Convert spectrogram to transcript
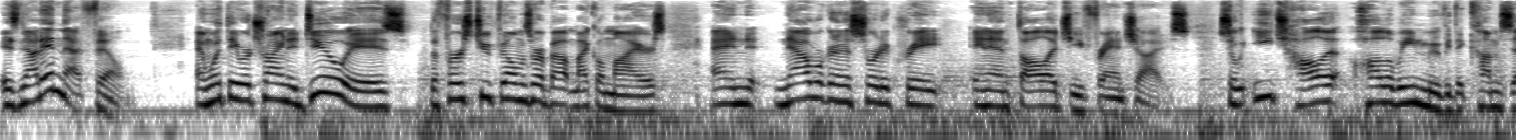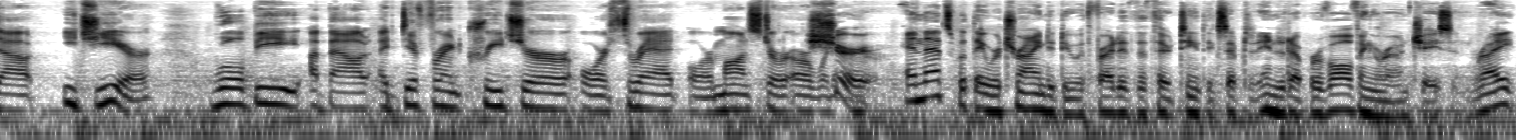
is not in that film. And what they were trying to do is the first two films were about Michael Myers, and now we're going to sort of create an anthology franchise. So each Hall- Halloween movie that comes out each year will be about a different creature or threat or monster or whatever. Sure. And that's what they were trying to do with Friday the 13th, except it ended up revolving around Jason, right?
